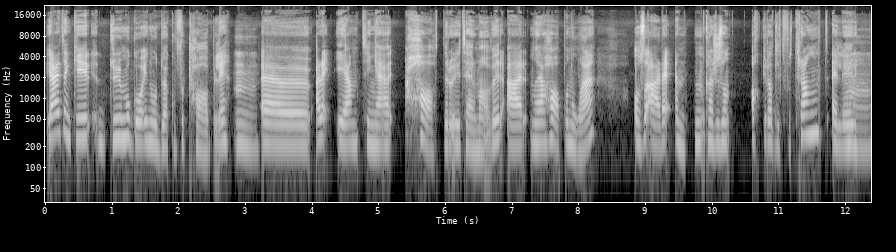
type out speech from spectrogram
Jeg tenker Du må gå i noe du er komfortabel i. Mm. Uh, er det én ting jeg hater å irritere meg over, er når jeg har på noe, og så er det enten kanskje sånn akkurat litt for trangt, eller Mm.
